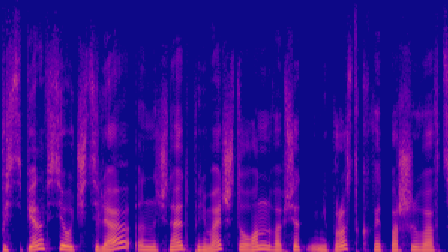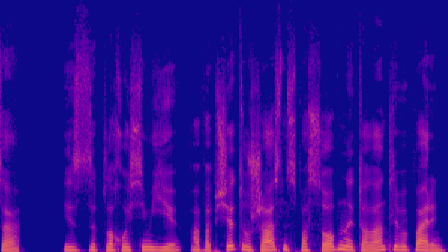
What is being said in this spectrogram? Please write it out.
постепенно все учителя э, начинают понимать, что он вообще не просто какая-то паршивая овца из плохой семьи, а вообще-то ужасно способный, талантливый парень.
